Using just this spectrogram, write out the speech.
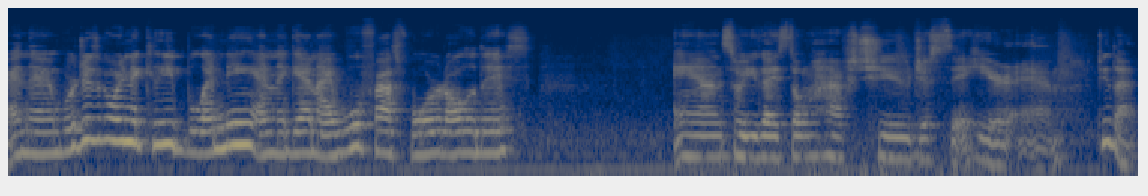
And then we're just going to keep blending. And again, I will fast forward all of this and so you guys don't have to just sit here and do that.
